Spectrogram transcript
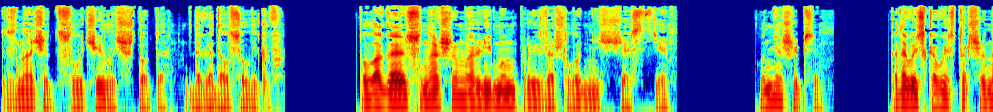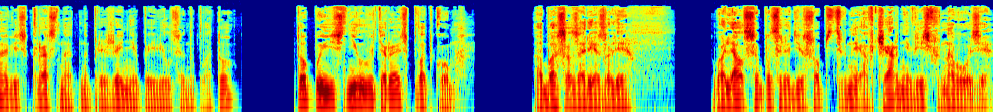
Значит, случилось что-то, догадался Лыков. Полагаю, с нашим Алимом произошло несчастье. Он не ошибся. Когда войсковой старшина весь красный от напряжения появился на плато, то пояснил, вытираясь платком. Аббаса зарезали. Валялся посреди собственной овчарни весь в навозе.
